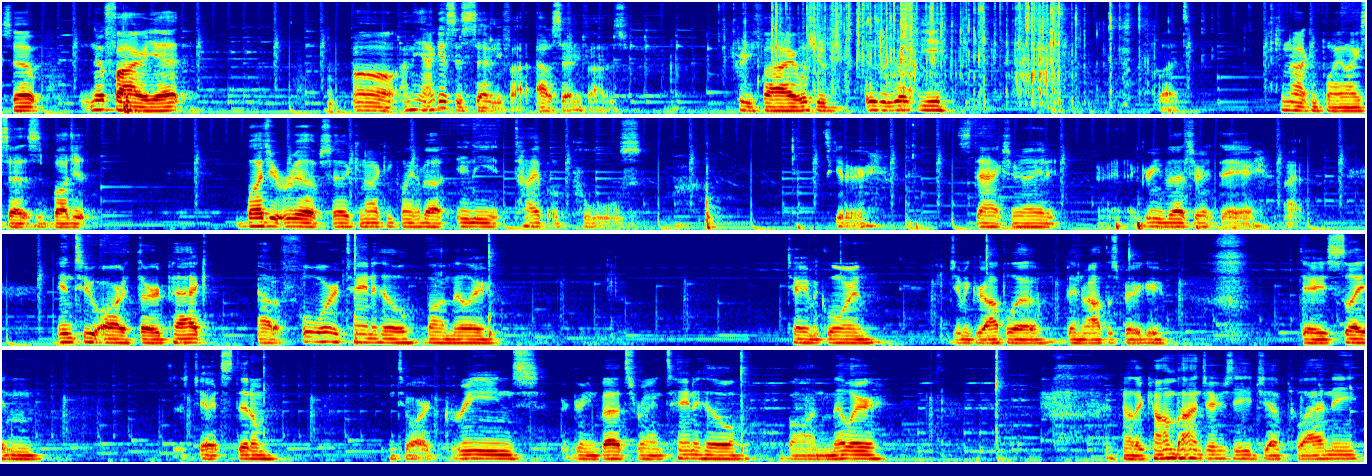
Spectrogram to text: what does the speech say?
So, no fire yet. Oh, I mean, I guess it's 75 out of 75 is pretty fire. Wish it was a rookie, but cannot complain. Like I said, this is budget budget rip, so cannot complain about any type of pools. Let's get our stacks. All right, green vets right there. All right, into our third pack out of four, Tannehill, Von Miller, Terry McLaurin, Jimmy Garoppolo, Ben Roethlisberger, Darius Slayton, Jarrett Stidham, into our greens, our green vets, Ryan Tannehill, Von Miller, another combine jersey, Jeff Gladney.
